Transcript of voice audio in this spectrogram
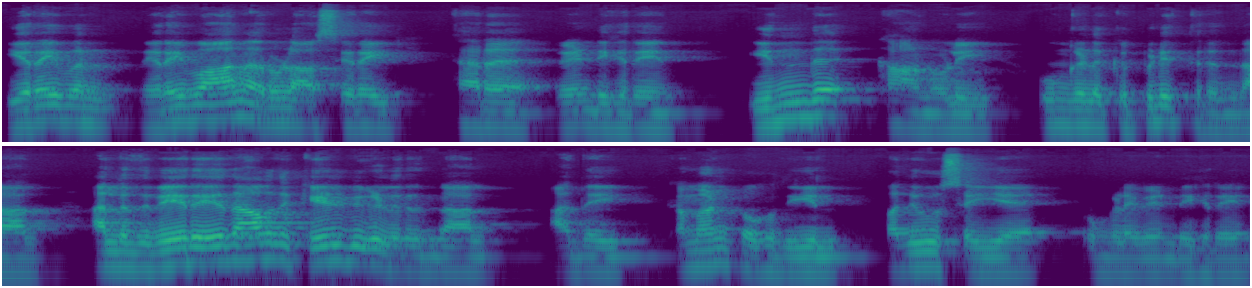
இறைவன் நிறைவான அருளாசிரை தர வேண்டுகிறேன். இந்த காணொளி உங்களுக்கு பிடித்திருந்தால் அல்லது வேறு ஏதாவது கேள்விகள் இருந்தால் அதை கமெண்ட் பகுதியில் பதிவு செய்ய உங்களை வேண்டுகிறேன்.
